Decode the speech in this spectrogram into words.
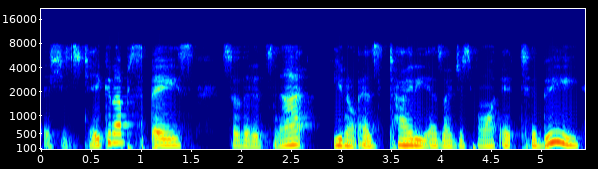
that's just taking up space so that it's not, you know, as tidy as I just want it to be?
